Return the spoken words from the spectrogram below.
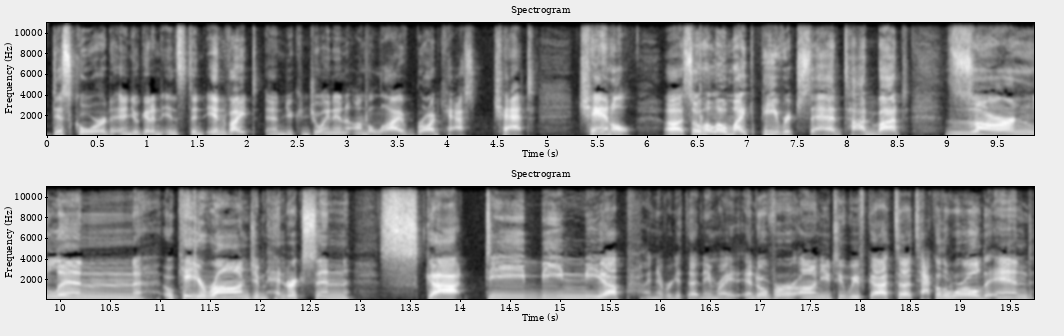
Discord and you'll get an instant invite and you can join in on the live broadcast chat channel. Uh, so hello, Mike P., Rich Sad, Todd Bott, Zarnlin, OK Iran, Jim Hendrickson, Scott Beam Me Up. I never get that name right. And over on YouTube, we've got uh, Tackle the World and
